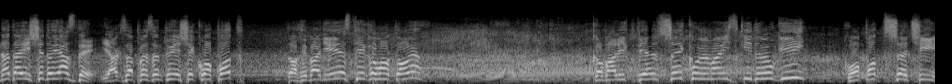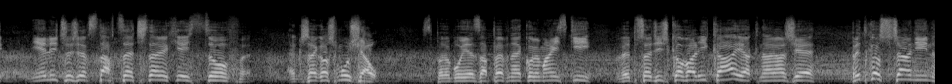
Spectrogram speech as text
nadaje się do jazdy. Jak zaprezentuje się Kłopot, to chyba nie jest jego motor. Kowalik pierwszy, Kurmański drugi, Kłopot trzeci. Nie liczy się w stawce czterech jeźdźców. Grzegorz Musiał. Spróbuje zapewne Kurmański wyprzedzić Kowalika. Jak na razie Bydgoszczanin,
